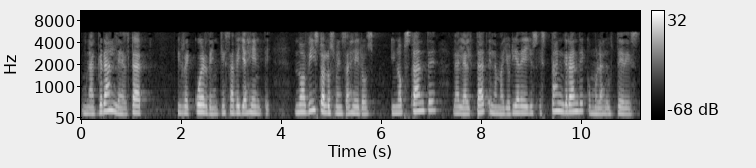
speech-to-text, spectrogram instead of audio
una gran lealtad. Y recuerden que esa bella gente no ha visto a los mensajeros y no obstante la lealtad en la mayoría de ellos es tan grande como la de ustedes.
